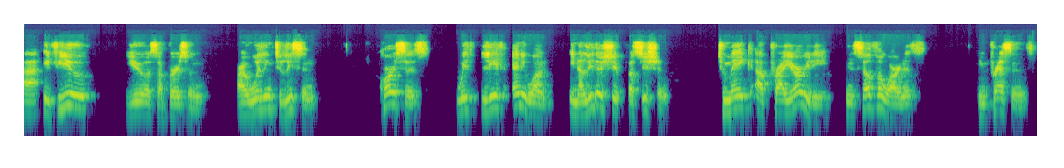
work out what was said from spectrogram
uh, if you, you as a person, are willing to listen, courses will lead anyone in a leadership position to make a priority in self-awareness, in presence,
